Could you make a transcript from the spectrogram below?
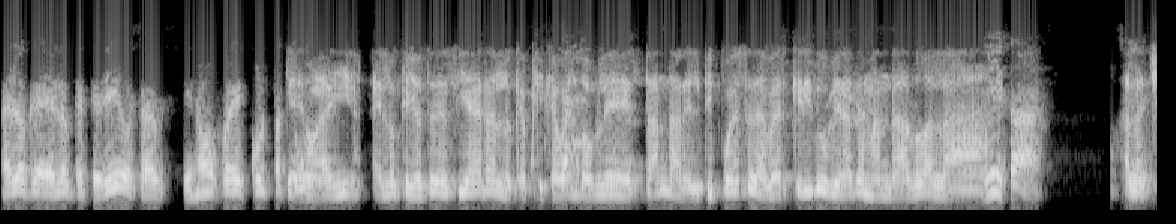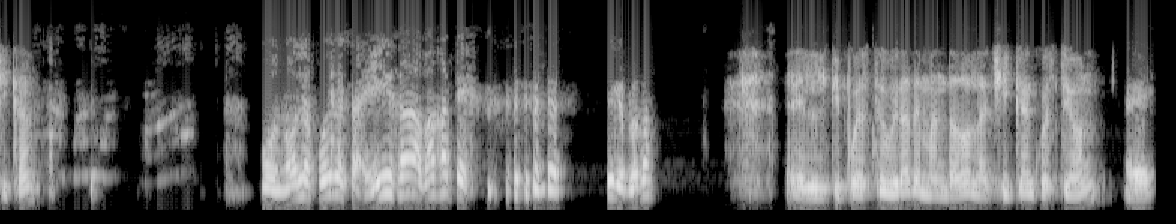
es lo que es lo que te digo, o sea, si no fue culpa Pero tuya. ahí, ahí lo que yo te decía era lo que aplicaba el doble estándar. El tipo ese de haber querido hubiera demandado a la, Hija, a la chica. pues no le puedes a hija, bájate. Sigue, plata. El tipo este hubiera demandado a la chica en cuestión Eh,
